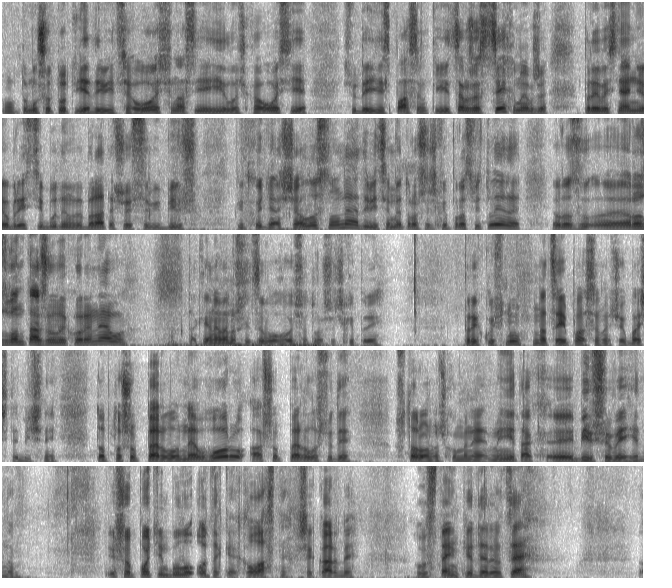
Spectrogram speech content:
Ну, тому що тут є, дивіться, ось у нас є гілочка, ось є, сюди є пасинки. І це вже з цих ми вже при весняній обрізці будемо вибирати щось собі більш підходяще. Але основне, дивіться, ми трошечки просвітлили, роз, е, розвантажили кореневу. Так, я, напевно, шицевого ось трошечки при, прикусну на цей пасиночок, бачите, бічний. Тобто, щоб перло не вгору, а щоб перло сюди в стороночку. Мене, мені так е, більше вигідно. І щоб потім було отаке класне, шикарне, густеньке деревце.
